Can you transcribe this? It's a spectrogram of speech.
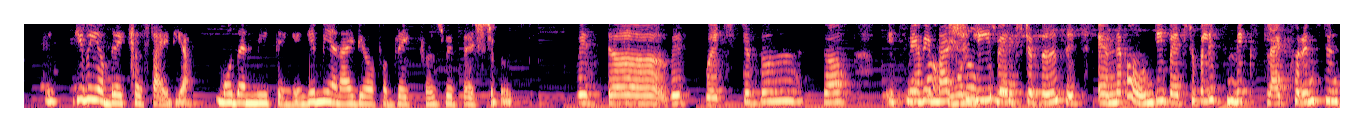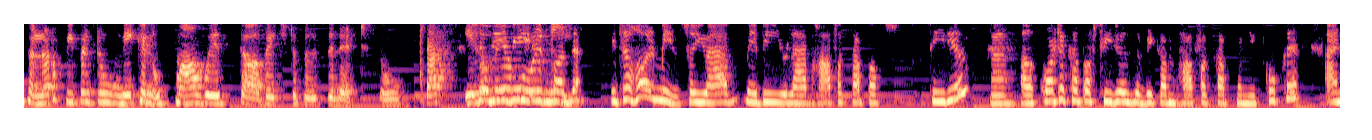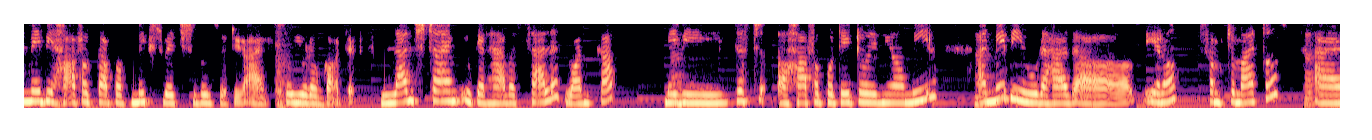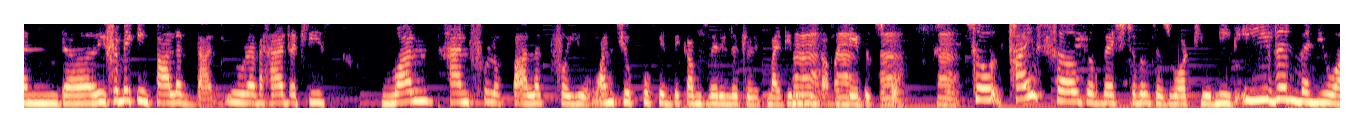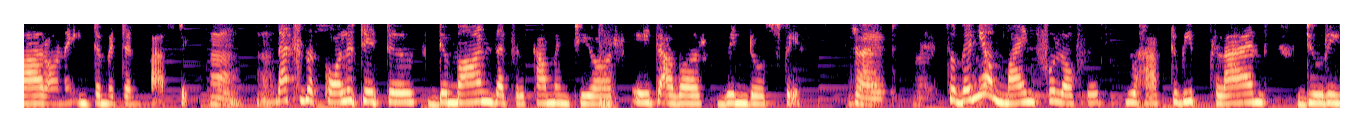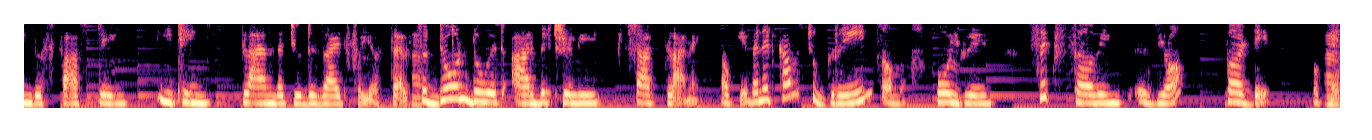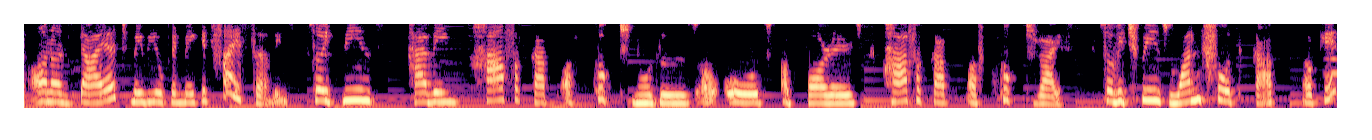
give me a breakfast idea. More than me thinking, give me an idea of a breakfast with vegetables. With the with vegetables uh, it's Maybe never mushrooms only vegetables it's uh, never only vegetable it's mixed like for instance a lot of people do make an upma with uh, vegetables in it so that's in so a way a maybe whole meal the, it's a whole meal. So you have maybe you'll have half a cup of cereals, Hmm. a quarter cup of cereals will become half a cup when you cook it, and maybe half a cup of mixed vegetables that you add. So you would have got it. Lunchtime you can have a salad, one cup, maybe just a half a potato in your meal. Hmm. And maybe you would have had, uh, you know, some tomatoes. Hmm. And uh, if you're making palak dal, you would have had at least one handful of palak for you. Once you cook, it becomes very little. It might even Hmm, become a hmm, tablespoon. hmm. So, five serves of vegetables is what you need, even when you are on an intermittent fasting. Hmm, hmm. That's the qualitative demand that will come into your eight hour window space. Right So, when you're mindful of it, you have to be planned during this fasting eating plan that you decide for yourself. So, hmm. don't do it arbitrarily, start planning. Okay, when it comes to grains or whole grains, six servings is your per day. Okay, hmm. on a diet, maybe you can make it five servings. So, it means having half a cup of cooked noodles or oats or porridge, half a cup of cooked rice. So, which means one fourth cup, okay,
